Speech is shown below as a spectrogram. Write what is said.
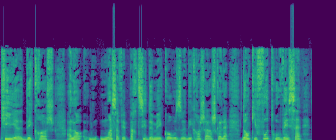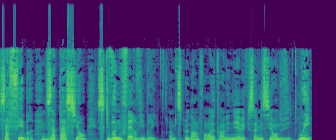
qui euh, décrochent. Alors moi, ça fait partie de mes causes de décrochage scolaire. Donc il faut trouver sa, sa fibre, Mhm. sa passion, ce qui va nous faire vibrer. Un petit peu, dans le fond, être en ligne avec sa mission de vie. Oui,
